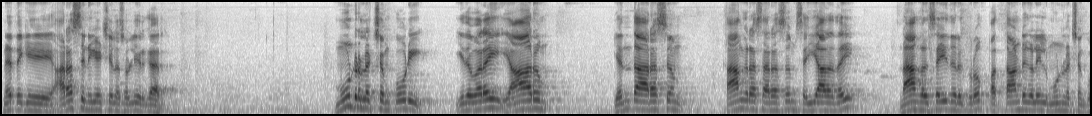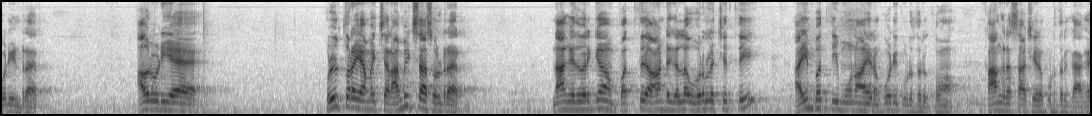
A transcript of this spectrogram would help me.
நேற்றுக்கு அரசு நிகழ்ச்சியில் சொல்லியிருக்கார். மூன்று லட்சம் கோடி இதுவரை யாரும் எந்த அரசும் காங்கிரஸ் அரசும் செய்யாததை நாங்கள் செய்திருக்கிறோம். பத்தாண்டுகளில் மூணு லட்சம் கோடி என்றார் அவருடைய உள்துறை அமைச்சர் அமித்ஷா சொல்கிறார் நாங்கள் இது வரைக்கும் பத்து ஆண்டுகளில் ஒரு லட்சத்தி ஐம்பத்தி மூணாயிரம் கோடி கொடுத்துருக்கோம். காங்கிரஸ் ஆட்சியில் கொடுத்துருக்காங்க.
